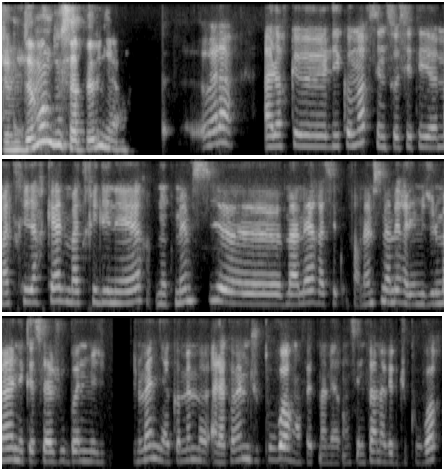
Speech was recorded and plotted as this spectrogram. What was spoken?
Je me demande d'où ça peut venir. Voilà. Alors que les Comores, c'est une société euh, matriarcale, matrilinéaire. Donc même si euh, ma mère, enfin, même si ma mère elle est musulmane et qu'elle se la joue bonne musulmane, il y a quand même, elle a quand même du pouvoir en fait, ma mère. Hein. C'est une femme avec du pouvoir.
